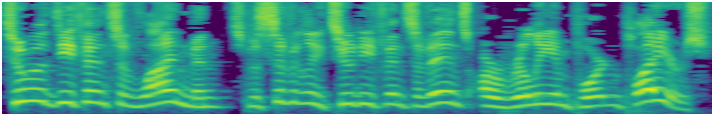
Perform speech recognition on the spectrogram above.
Two of the defensive linemen, specifically two defensive ends, are really important players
